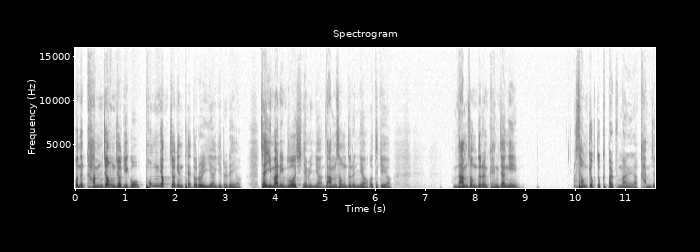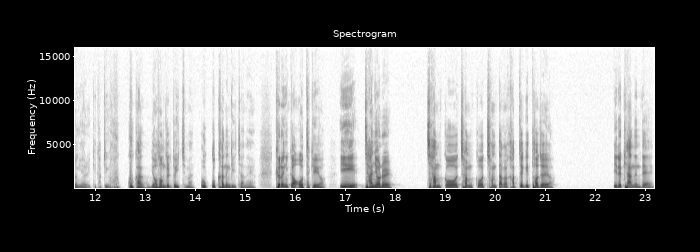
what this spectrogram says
혹은 감정적이고 폭력적인 태도를 이야기를 해요. 자, 이 말이 무엇이냐면요. 남성들은요. 어떻게 해요? 남성들은 굉장히 성격도 급할 뿐만 아니라 감정이 이렇게 갑자기 훅훅한 여성들도 있지만 욱욱하는 게 있잖아요. 그러니까 어떻게 해요? 이 자녀를 참고 참고 참다가 갑자기 터져요. 이렇게 하는데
